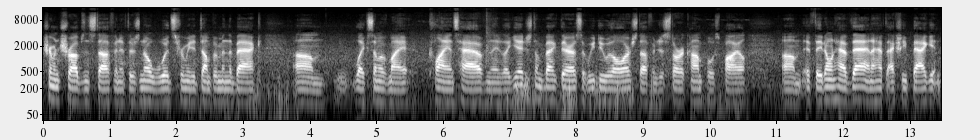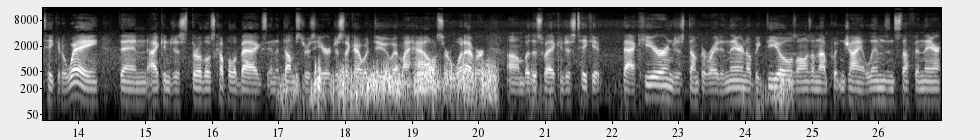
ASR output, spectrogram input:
trimming shrubs and stuff, and if there's no woods for me to dump them in the back, um, like some of my clients have, and they're like, yeah, just dump back there. That's what we do with all our stuff, and just start a compost pile. Um, if they don't have that and I have to actually bag it and take it away, then I can just throw those couple of bags in the dumpsters here, just like I would do at my house or whatever. Um, but this way I can just take it back here and just dump it right in there, no big deal. As long as I'm not putting giant limbs and stuff in there,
